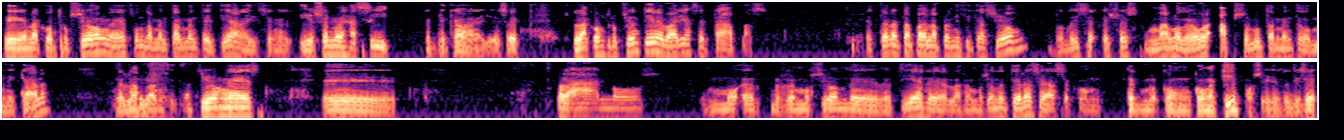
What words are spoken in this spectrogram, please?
que en la construcción es fundamentalmente haitiana, y eso no es así, explicaba ella. la construcción tiene varias etapas. Está en la etapa de la planificación, donde dice eso es mano de obra absolutamente dominicana. La planificación es eh, planos, eh, remoción de, tierra. La remoción de tierra se hace con, equipos. Y dice,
